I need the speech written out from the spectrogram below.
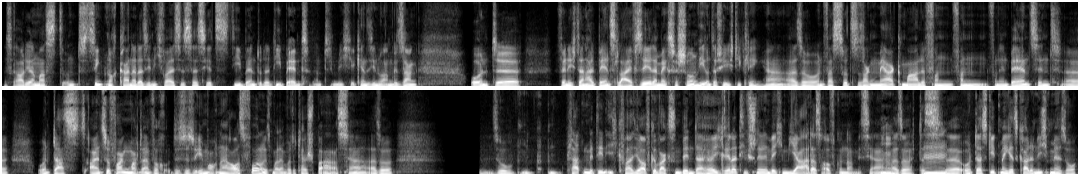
das Radio anmachst und singt noch keiner, dass ich nicht weiß, ist das jetzt die Band oder die Band. Und mich kennen sie nur am Gesang. Und äh, wenn ich dann halt Bands live sehe, dann merkst du schon, wie unterschiedlich die klingen, ja. Also und was sozusagen Merkmale von, von, von den Bands sind. Äh, und das einzufangen, macht einfach, das ist eben auch eine Herausforderung, das macht einfach total Spaß, ja. Also so Platten, mit denen ich quasi aufgewachsen bin, da höre ich relativ schnell, in welchem Jahr das aufgenommen ist, ja. Mhm. Also das, Mhm. äh, und das geht mir jetzt gerade nicht mehr so.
